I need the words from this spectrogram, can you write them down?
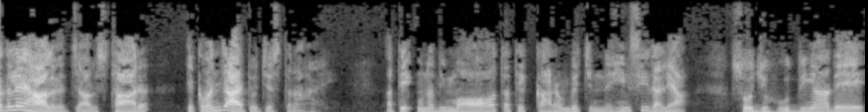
ਅਗਲੇ ਹਾਲ ਵਿੱਚ ਆ ਵਿਸਥਾਰ 51 ਆਇਤ ਵਿੱਚ ਇਸ ਤਰ੍ਹਾਂ ਹੈ। ਅਤੇ ਉਹਨਾਂ ਦੀ ਮੌਤ ਅਤੇ ਕਰਮ ਵਿੱਚ ਨਹੀਂ ਸੀ ਰਲਿਆ। ਸੋ ਯਹੂਦੀਆਂ ਦੇ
